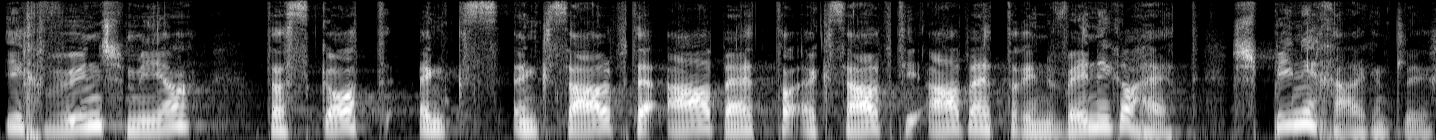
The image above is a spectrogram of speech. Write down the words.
Ich wünsche mir, dass Gott einen, gesalbten Arbeiter, eine gesalbte Arbeiterin weniger hat. Spinne ich eigentlich?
